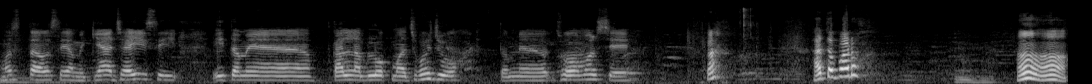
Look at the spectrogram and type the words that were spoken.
મસ્ત આવશે. અમે ક્યાં જઈએ છીએ એ તમે કાલના બ્લોગમાં જોજો. તમને જોવા મળશે. હા તો પાડો. હા હા.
